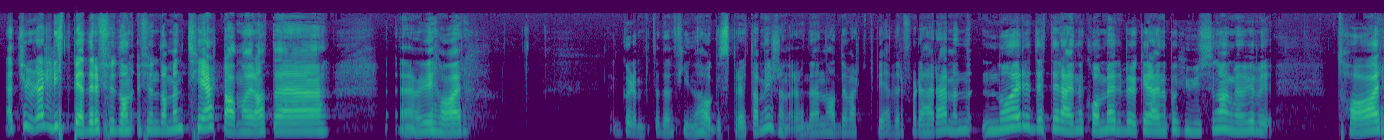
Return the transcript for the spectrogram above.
Jeg tror det er litt bedre fundamentert da, når at uh, vi har Jeg glemte den fine hagesprøyta mi. skjønner du. Den hadde vært bedre for det her. Men når dette regnet kommer Det bør ikke regne på huset engang, men vi tar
